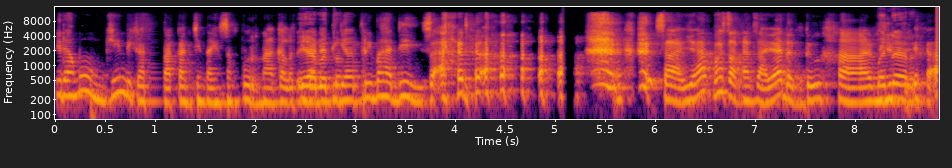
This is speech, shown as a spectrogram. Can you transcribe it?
Tidak mungkin dikatakan cinta yang sempurna kalau tidak ya, ada tiga pribadi saat saya, pasangan saya dan Tuhan. Benar. Gitu ya.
